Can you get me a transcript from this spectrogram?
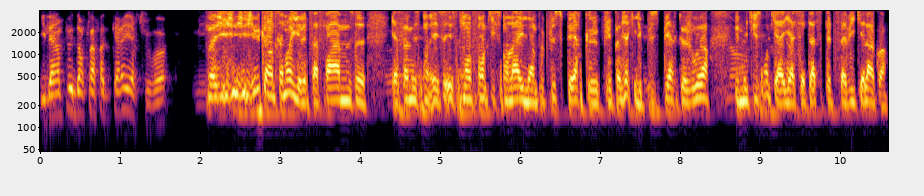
il est un peu dans sa fin de carrière, tu vois. Ouais, j'ai vu qu'à l'entraînement, il y avait sa femme, ce- il y a femme et son, et son- enfant qui sont là. Il est un peu plus père que. Je vais pas dire qu'il est plus père que joueur, mais, mais tu sens qu'il y, a- il y a cet aspect de sa vie qui est là, quoi.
